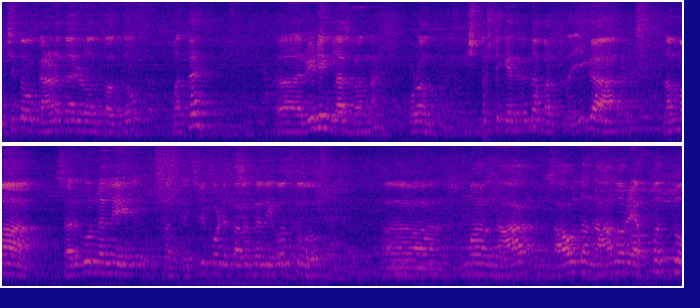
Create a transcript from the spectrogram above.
ಉಚಿತವಾಗಿ ಕಾರಣಕಾರಿ ನೀಡುವಂಥದ್ದು ಮತ್ತು ರೀಡಿಂಗ್ ಕ್ಲಾಸ್ಗಳನ್ನು ಕೊಡುವಂಥದ್ದು. ಇಷ್ಟು ಕೇಂದ್ರದಿಂದ ಬರ್ತದೆ. ಈಗ ನಮ್ಮ ಸರಗೂರಿನಲ್ಲಿ, ಮತ್ತು ಎಚ್ ಡಿ ಕೋಟೆ ತಾಲೂಕಿನಲ್ಲಿ ಇವತ್ತು ಸುಮಾರು ನಾ, ಸಾವಿರದ ನಾನ್ನೂರ ಎಪ್ಪತ್ತು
